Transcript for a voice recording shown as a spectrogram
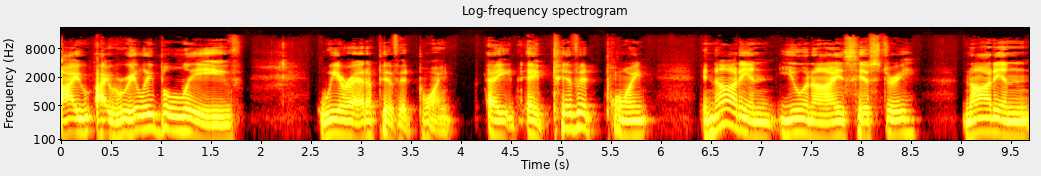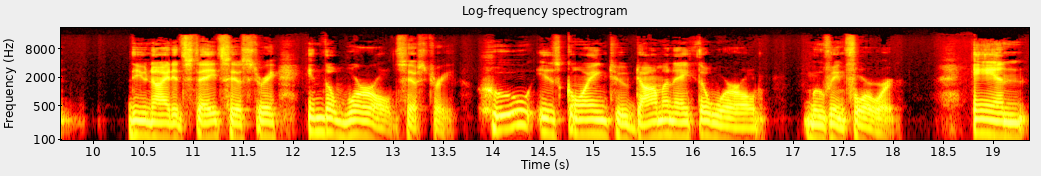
I, I really believe we are at a pivot point, a, a pivot point, not in you and I's history, not in the United States history, in the world's history. Who is going to dominate the world moving forward? And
